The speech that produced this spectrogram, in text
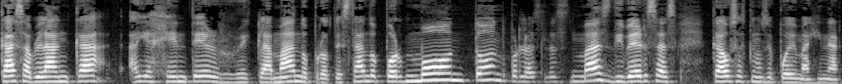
Casa Blanca, haya gente reclamando, protestando por montón, por las, las más diversas causas que uno se puede imaginar,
